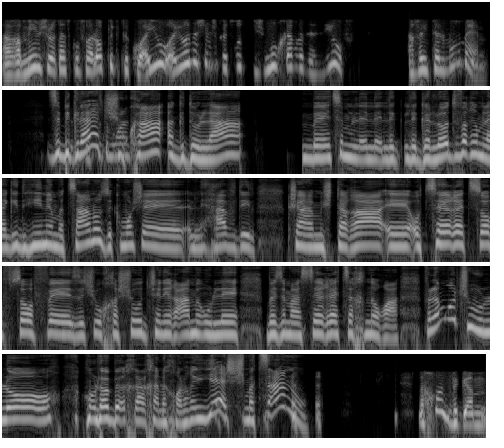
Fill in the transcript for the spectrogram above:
הרמים של אותה תקופה לא פקפקו. היו, היו אנשים שכתבו, תשמעו חבר'ה, זה זיוף, אבל התעלמו מהם. זה בגלל התשוקה הגדולה בעצם לגלות דברים, להגיד, הנה מצאנו, זה כמו שלהבדיל, כשהמשטרה אה, עוצרת סוף סוף אה, איזשהו חשוד שנראה מעולה באיזה מעשה רצח נורא. ולמרות שהוא לא, לא בהכרח הנכון, יש, מצאנו. נכון, וגם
